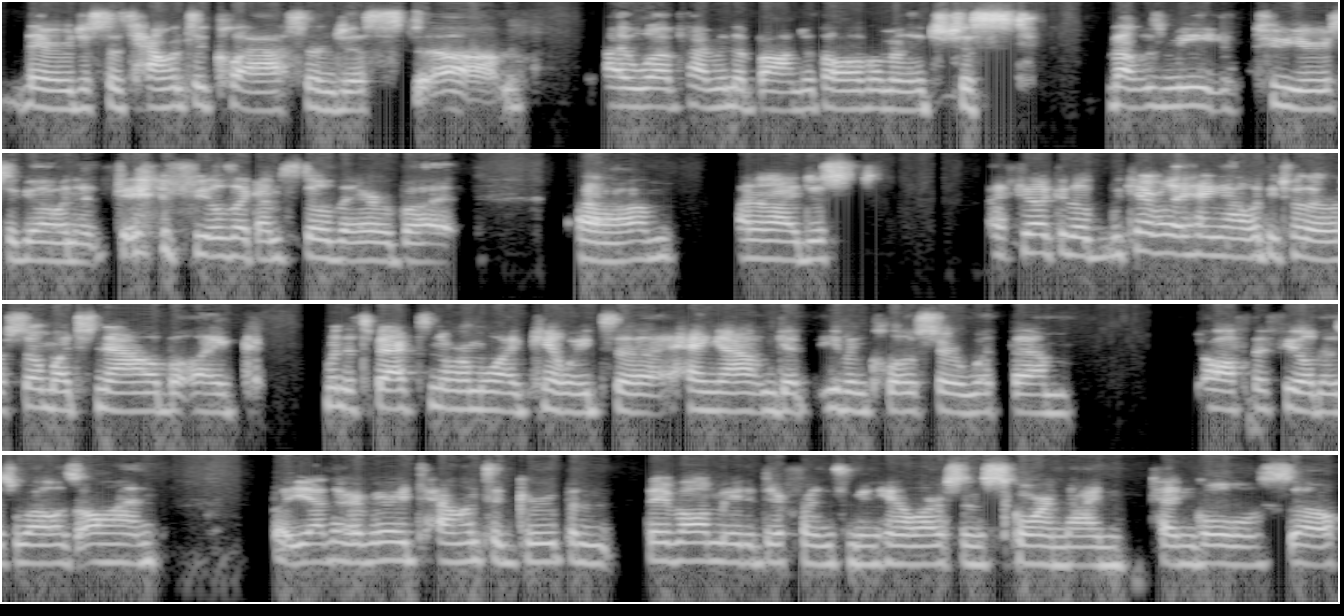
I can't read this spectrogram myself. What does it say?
they're just a talented class, and just um, I love having the bond with all of them. And it's just that was me two years ago, and it, it feels like I'm still there. But um, and I just I feel like we can't really hang out with each other so much now. But like when it's back to normal, I can't wait to hang out and get even closer with them off the field as well as on. But yeah, they're a very talented group, and they've all made a difference. I mean, Hannah Larson's scoring nine, ten goals, so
